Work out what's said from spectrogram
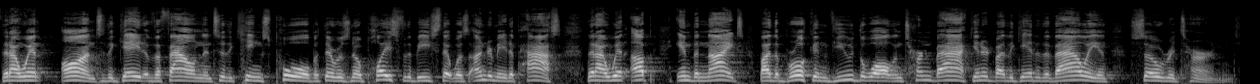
Then I went on to the gate of the fountain and to the king's pool, but there was no place for the beast that was under me to pass. Then I went up in the night by the brook and viewed the wall, and turned back, entered by the gate of the valley, and so returned.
